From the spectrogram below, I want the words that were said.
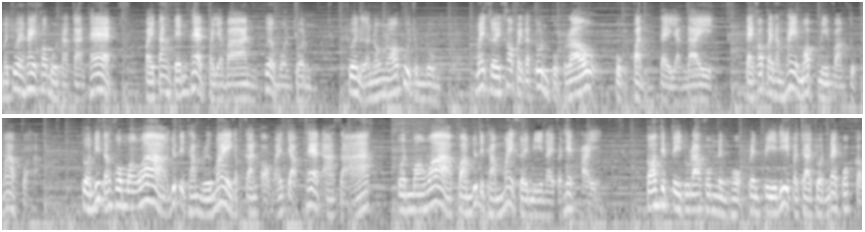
มาช่วยให้ข้อมูลทางการแพทย์ ไปตั้งเต็นท์แพทย์พยาบาลเพื่อมวลชน ช่วยเหลือน้องๆผู้ชุมนุม ไม่เคยเข้าไปกระตุ้นปลุกเร้าปลุกปั่นแต่อย่างใด แต่เข้าไปทำให้ม็อบมีความสุขมากกว่า ส่วนที่สังคมมองว่ายุติธรรมหรือไม่กับการออกหมายจับแพทย์อาสาตนมองว่าความยุติธรรมไม่เคยมีในประเทศไทย ตอน 14 ตุลาคม 16 เป็นปีที่ประชาชนได้พบกับ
